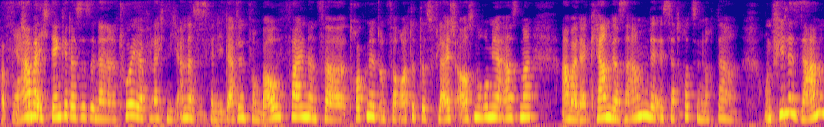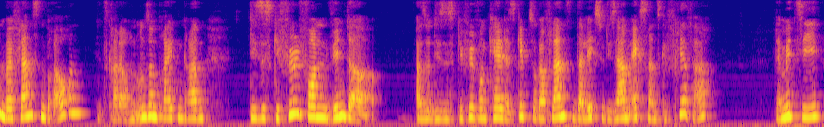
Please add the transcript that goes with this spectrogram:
Hat Ja, aber ich denke, dass es in der Natur ja vielleicht nicht anders ist. Wenn die Datteln vom Baum fallen, dann vertrocknet und verrottet das Fleisch außenrum ja erstmal. Aber der Kern der Samen, der ist ja trotzdem noch da. Und viele Samen bei Pflanzen brauchen, jetzt gerade auch in unseren Breitengraden, dieses Gefühl von Winter. Also dieses Gefühl von Kälte. Es gibt sogar Pflanzen, da legst du die Samen extra ins Gefrierfach, damit sie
